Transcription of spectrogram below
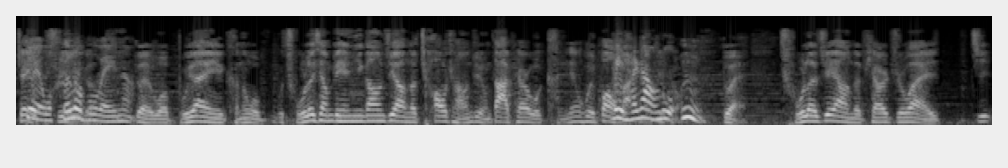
这对我何乐不为呢？对，我不愿意，可能我除了像变形金刚这样的超长这种大片儿，我肯定会爆为他让路嗯，对，除了这样的片儿之外。这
